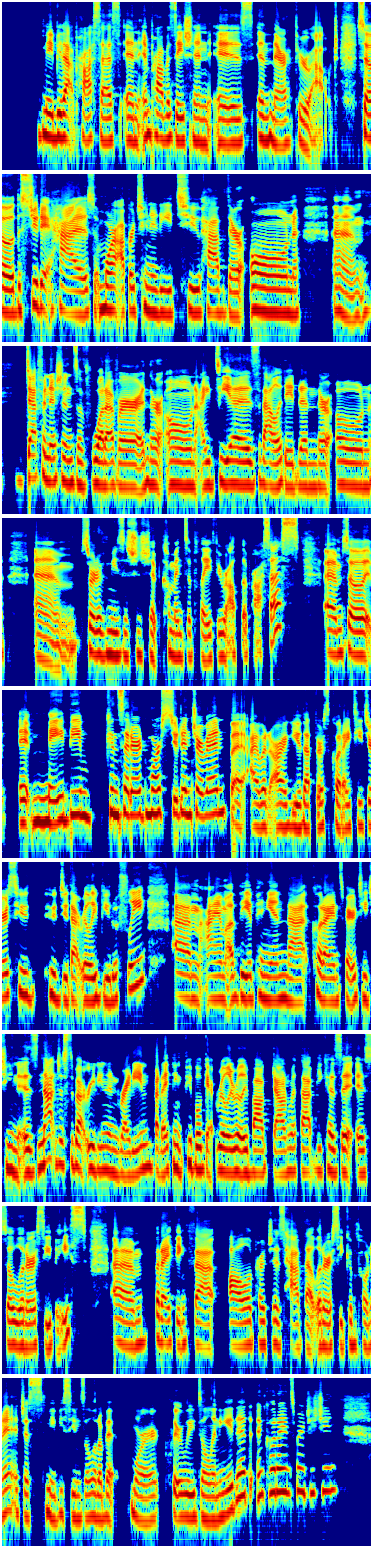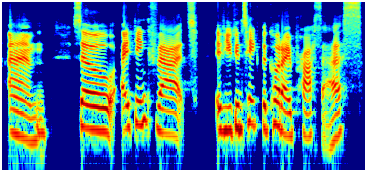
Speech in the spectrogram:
maybe that process and improvisation is in there throughout. So the student has more opportunity to have their own um, definitions of whatever and their own ideas validated and their own um, sort of musicianship come into play throughout the process. Um, so it, it may be considered more student driven, but I would argue that there's Kodály teachers who who do that really beautifully. Um, I am of the opinion that Kodály inspired teaching is not just about reading and writing, but I think people get really really bogged down with that because it is so literacy based. Um, but I think that all approaches have that literacy component. It just maybe seems a little bit more clearly delineated in Kodály inspired teaching. Um, so I think that if you can take the Kodály process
